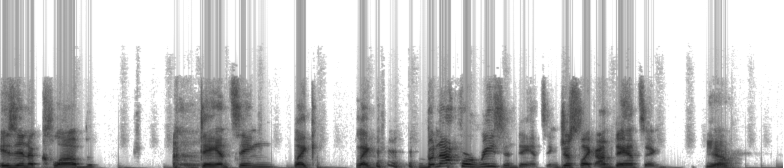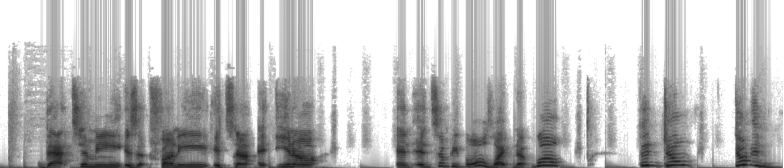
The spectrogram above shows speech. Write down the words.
is in a club dancing, like like, but not for a reason dancing, just like I'm dancing. Yeah. That to me isn't funny. It's not, eh, you know. And and some people oh lighten up. Well, then don't don't. In,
